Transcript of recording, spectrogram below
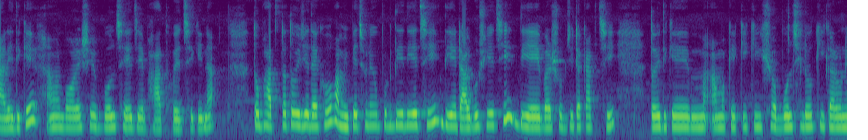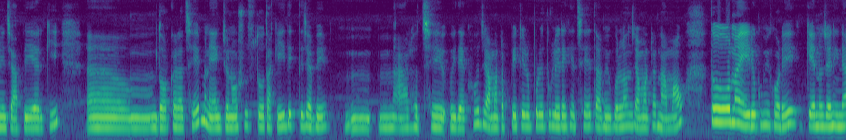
আর এদিকে আমার বর এসে বলছে যে ভাত হয়েছে কি না। তো ভাতটা তো ওই যে দেখো, আমি পেছনে উপর দিয়ে দিয়েছি, দিয়ে ডাল বসিয়েছি, দিয়ে এবার সবজিটা কাটছি। তো এদিকে আমাকে কি কি সব বলছিল, কি কারণে যাবে আর কি দরকার আছে। মানে একজন অসুস্থ, তাকেই দেখতে যাবে। আর হচ্ছে ওই দেখো জামাটা পেটের উপরে তুলে রেখেছে তো আমি বললাম, জামাটা নামাও। তো না এরকমই করে, কেন জানি না,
